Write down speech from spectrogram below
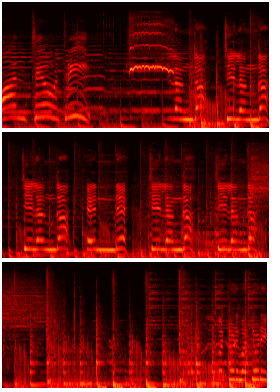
one two three ചിലങ്ക ചിലങ്ക ചിലങ്ക എന്റെ ചിലങ്ക ചിലങ്ക. പറ്റോടി പറ്റോടി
